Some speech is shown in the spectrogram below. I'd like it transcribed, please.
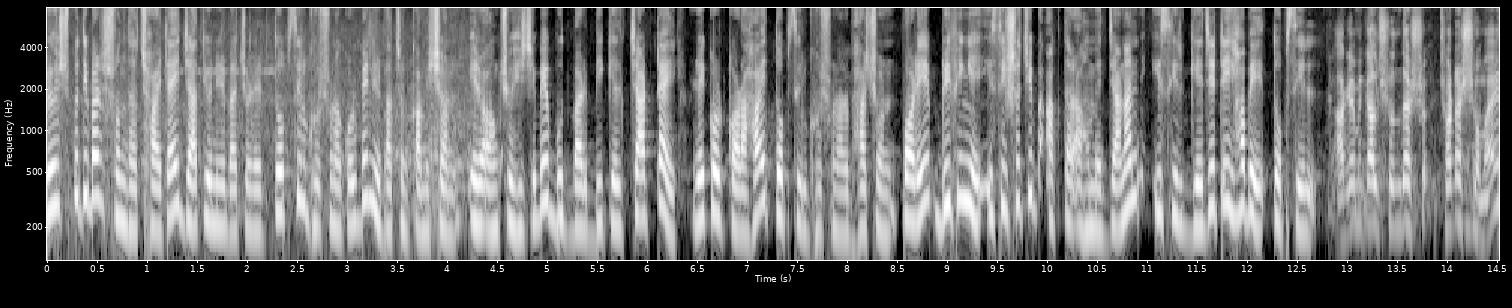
বৃহস্পতিবার সন্ধ্যা ছয়টায় জাতীয় নির্বাচনের তফসিল ঘোষণা করবে নির্বাচন কমিশন। এর অংশ হিসেবে বুধবার বিকেল চারটায় রেকর্ড করা হয় তফসিল ঘোষণার ভাষণ। পরে ব্রিফিংয়ে ইসি সচিব আক্তার আহমেদ জানান, ইসির গেজেটেই হবে তফসিল। আগামীকাল সন্ধ্যা ছটার সময়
